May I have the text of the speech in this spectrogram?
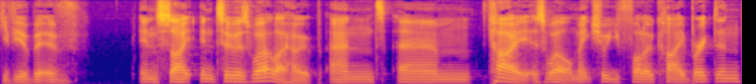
give you a bit of insight into as well, I hope. And um, Cai as well. Make sure you follow Cai Brigden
